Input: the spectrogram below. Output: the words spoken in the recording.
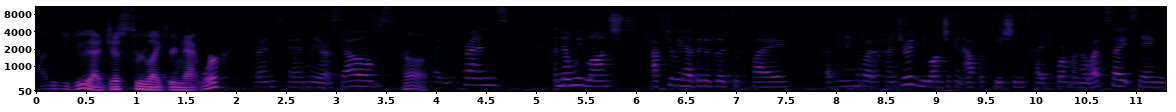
How did you do that? Just through like your network? Friends, family, ourselves, friends Huh. inviting friends. And then we launched, after we had like a good supply, I think about 100, we launched like an application type form on our website saying,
